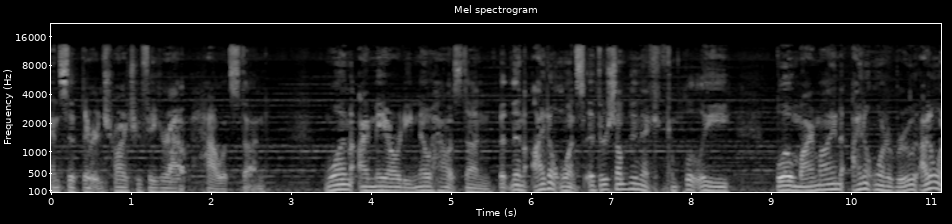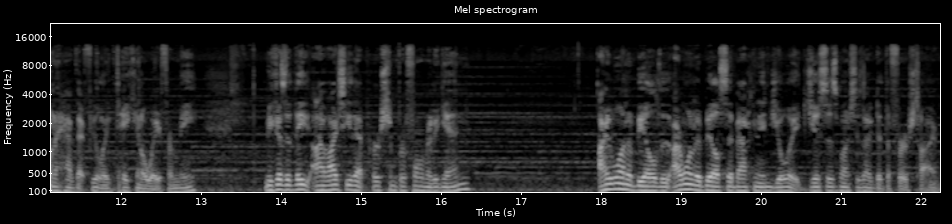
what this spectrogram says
and sit there and try to figure out how it's done one, I may already know how it's done, but then I don't want, if there's something that can completely blow my mind, I don't want to ruin, I don't want to have that feeling taken away from me. Because if they, if I see that person perform it again, I want to be able to, I want to be able to sit back and enjoy it just as much as I did the first time.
